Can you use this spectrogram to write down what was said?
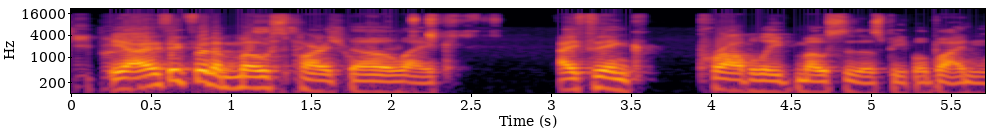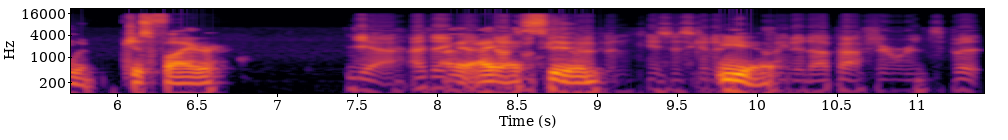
keep. Yeah, I think for the most part, though, like I think probably most of those people Biden would just fire. yeah, I think I- that, I that's what's gonna assume. happen. He's just gonna Yeah. clean it up afterwards, but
